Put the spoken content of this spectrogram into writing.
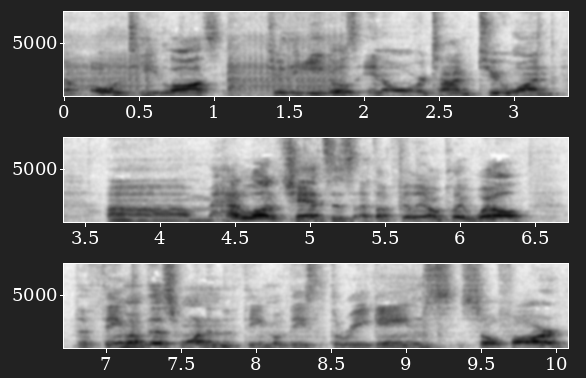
no, OT loss to the Eagles in overtime, two one. Um, had a lot of chances. I thought Philly played well. The theme of this one and the theme of these three games so far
